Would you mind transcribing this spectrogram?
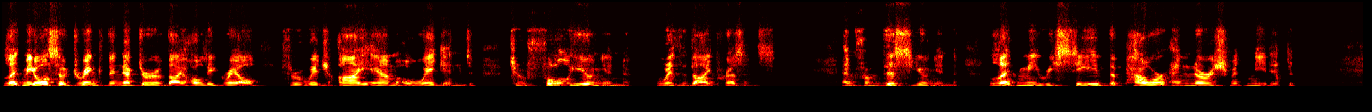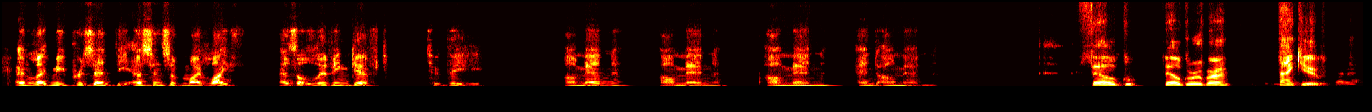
Let me also drink the nectar of thy holy grail, through which I am awakened to full union with thy presence. And from this union, let me receive the power and nourishment needed. And let me present the essence of my life as a living gift to thee. Amen, amen, amen, and amen. Phil, Phil Gruber, thank you.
